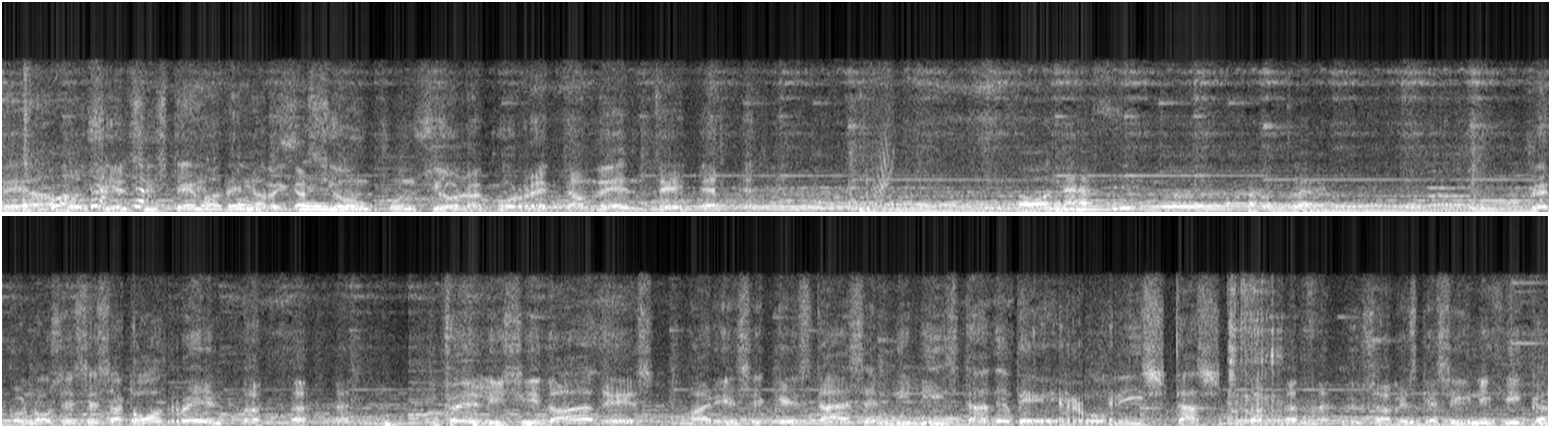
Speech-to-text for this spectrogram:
Veamos si el sistema de navegación funciona correctamente. ¿Reconoces esa torre? ¡Felicidades! Parece que estás en mi lista de terroristas. ¿Y sabes qué significa?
